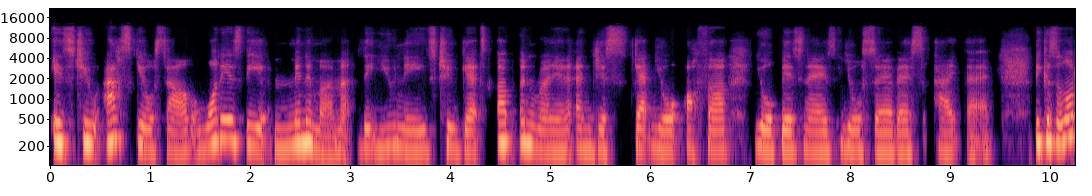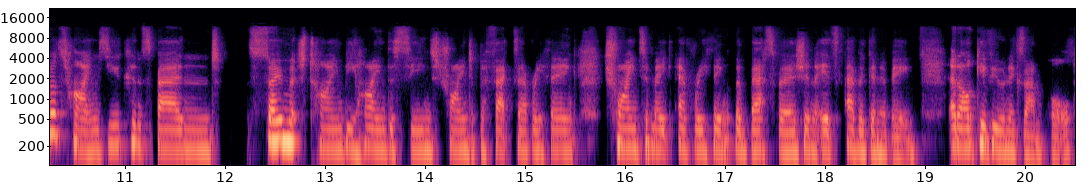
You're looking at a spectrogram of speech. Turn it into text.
is to ask yourself what is the minimum that you need to get up and running and just get your offer, your business, your service out there. Because a lot of times you can spend so much time behind the scenes trying to perfect everything, trying to make everything the best version it's ever going to be. And I'll give you an example.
